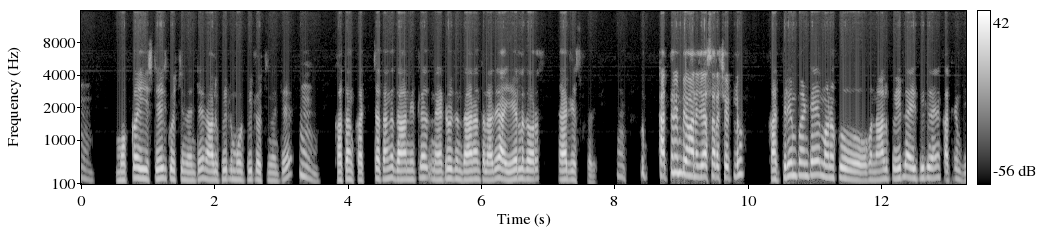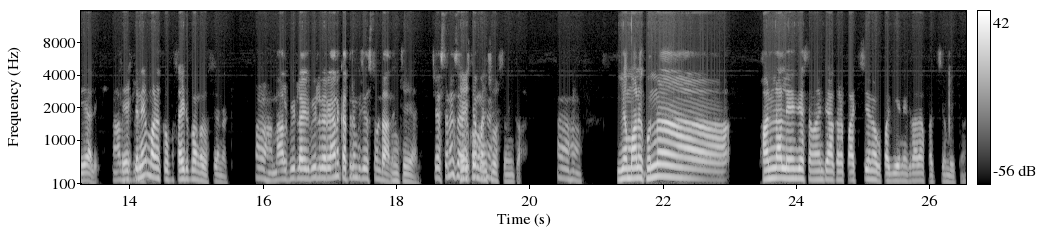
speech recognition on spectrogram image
ఉమ్. మొక్క ఈ స్టేజ్కి వచ్చిందంటే నాలుగు ఫీట్లు మూడు ఫీట్లు వచ్చిందంటే. కథం ఖచ్చితంగా దాని ఇట్లా నైట్రోజన్ దానంతలో అదే ఆ ఏర్ల ద్వారా తయారు చేసుకుంటుంది ఇప్పుడు కత్తిరింపు ఏమైనా చేస్తారా చెట్లు? కత్తిరింపు అంటే మనకు ఒక నాలుగు ఫీట్లు ఐదు ఫీట్లు కానీ కత్తిరింపు చేయాలి. చేస్తేనే. మనకు సైడ్ పంగలు వస్తాయి అన్నట్టు. నాలుగు ఫీట్లు ఐదు ఫీట్లు పెరగానే కత్తిరింపు చేస్తుండాలి. చేయాలి. చేస్తేనే చేస్తే మంచిగా వస్తుంది ఇంకా. ఇక మనకున్న పనులలో ఏం చేస్తామంటే అక్కడ పచ్చి చేను ఒక పదిహేను ఎకరాల పచ్చి చేను పెట్టాం.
